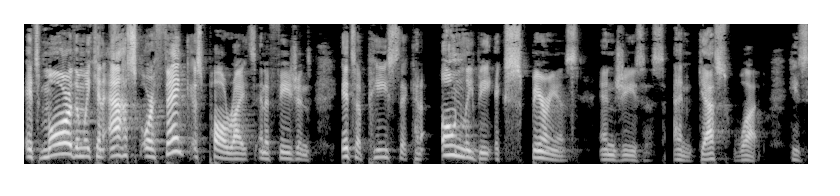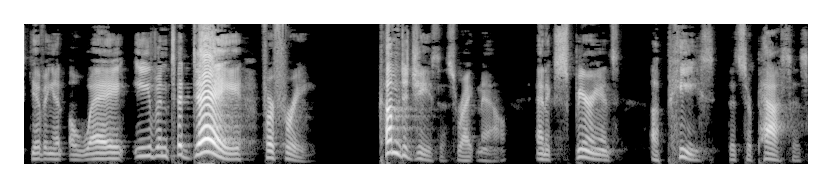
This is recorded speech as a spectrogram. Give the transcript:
It's more than we can ask or think, as Paul writes in Ephesians. It's a peace that can only be experienced in Jesus. And guess what? He's giving it away even today for free. Come to Jesus right now and experience a peace that surpasses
